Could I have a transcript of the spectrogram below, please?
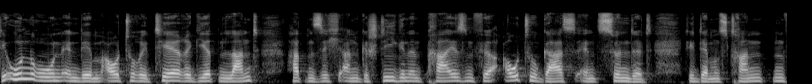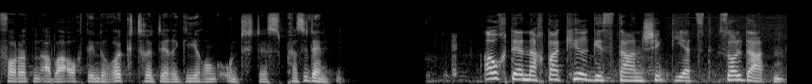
Die Unruhen in dem autoritär regierten Land hatten sich an gestiegenen Preisen für Autogas entzündet. Die Demonstranten forderten aber auch den Rücktritt der Regierung und des Präsidenten. Auch der Nachbar Kirgistan schickt jetzt Soldaten.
